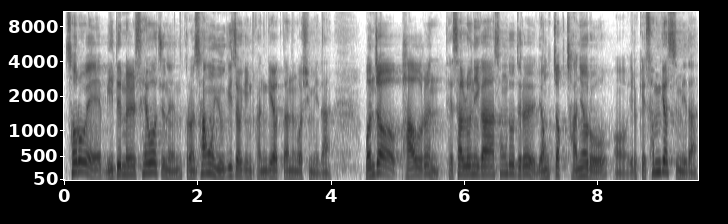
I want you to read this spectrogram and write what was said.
서로의 믿음을 세워주는 그런 상호 유기적인 관계였다는 것입니다. 먼저 바울은 데살로니가 성도들을 영적 자녀로 어, 이렇게 섬겼습니다.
